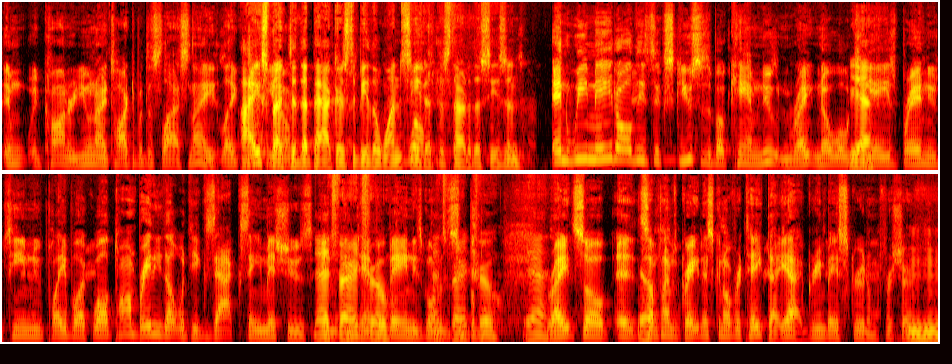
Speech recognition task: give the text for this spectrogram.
and, Connor, you and I talked about this last night. Like I you know, expected the Packers to be the one seed Well- at the start of the season. and we made all these excuses about Cam Newton, right? No OTAs, Yeah. brand new team, new playbook. Well, Tom Brady dealt with the exact same issues. That's in, very in Tampa true. Bay, and he's going That's to the very Super true. Bowl. Yeah. Right. So uh, sometimes greatness can overtake that. Yeah, Green Bay screwed him for sure. hmm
